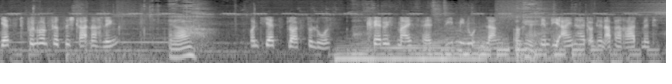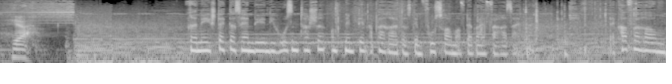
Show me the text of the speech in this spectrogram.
Jetzt 45 Grad nach links Ja, und jetzt läufst du los. Quer durchs Maisfeld, sieben Minuten lang. Okay. Nimm die Einheit und den Apparat mit. ja. René steckt das Handy in die Hosentasche und nimmt den Apparat aus dem Fußraum auf der Beifahrerseite. Der Kofferraum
